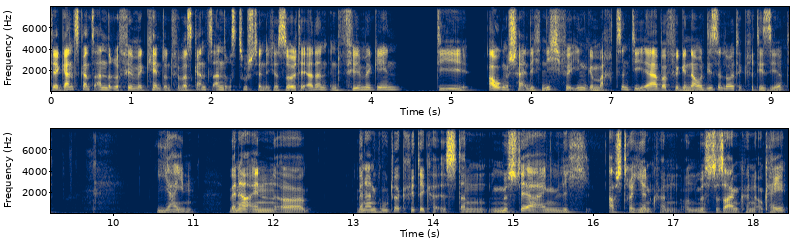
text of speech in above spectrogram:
der ganz, ganz andere Filme kennt und für was ganz anderes zuständig ist, sollte er dann in Filme gehen, die augenscheinlich nicht für ihn gemacht sind, die er aber für genau diese Leute kritisiert? Jein. Wenn er ein, äh, wenn er ein guter Kritiker ist, dann müsste er eigentlich abstrahieren können und müsste sagen können, okay.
